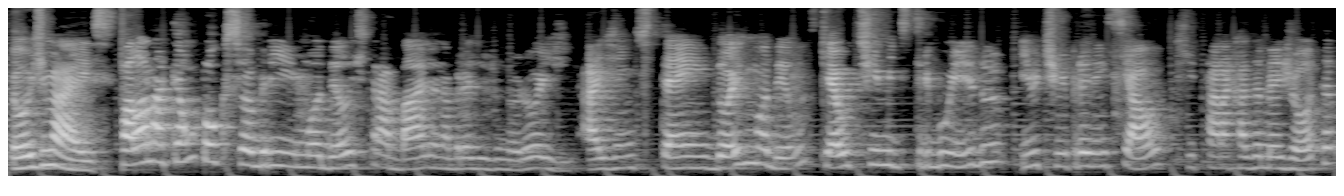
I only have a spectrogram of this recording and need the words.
Show demais. Falando até um pouco sobre modelos de trabalho na Brasil Junior hoje, a gente tem dois modelos, que é o time distribuído e o time presencial, que está na Casa BJ.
